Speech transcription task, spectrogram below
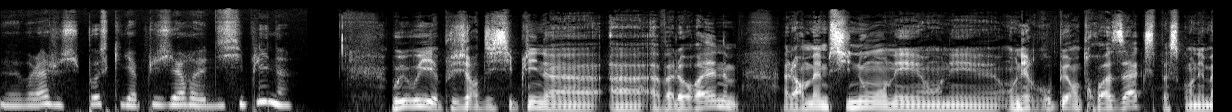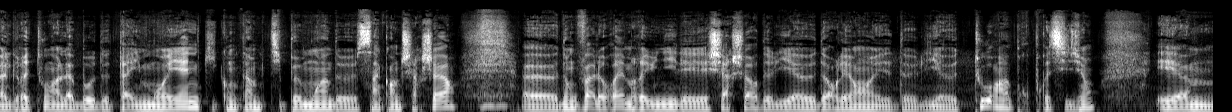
Voilà, je suppose qu'il y a plusieurs disciplines oui, oui, il y a plusieurs disciplines à, à, Valorem. Alors même si nous, on est, on est, on est regroupé en trois axes, parce qu'on est malgré tout un labo de taille moyenne qui compte un petit peu moins de 50 chercheurs. Euh, donc Valorem réunit les chercheurs de l'IAE d'Orléans et de l'IAE Tours, hein, pour précision. Et... Euh,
